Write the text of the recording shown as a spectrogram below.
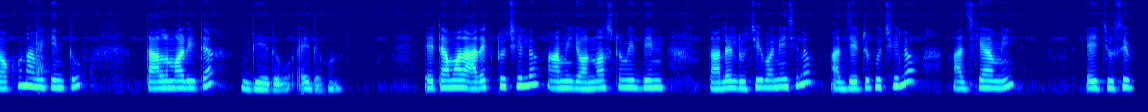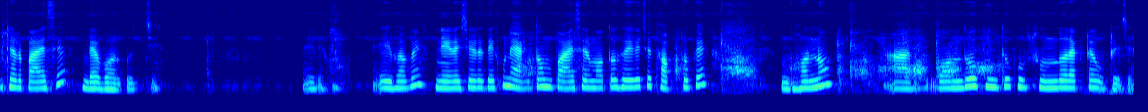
তখন আমি কিন্তু তালমারিটা দিয়ে দেবো। এই দেখুন, এটা আমার আরেকটু ছিল, আমি জন্মাষ্টমীর দিন তালে লুচি বানিয়েছিলাম, আর যেটুকু ছিল আজকে আমি এই চুষি পিঠার পায়েসে ব্যবহার করছি। এই দেখুন, এইভাবে নেড়ে চেড়ে দেখুন, একদম পায়েসের মতো হয়ে গেছে, থকথকে ঘন, আর গন্ধও কিন্তু খুব সুন্দর একটা উঠেছে।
